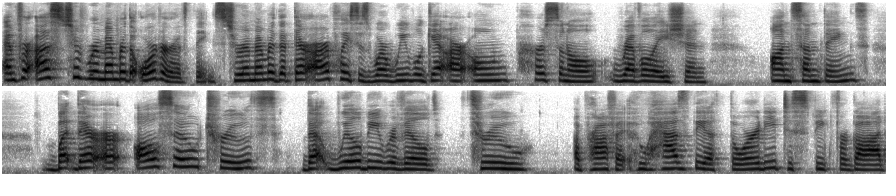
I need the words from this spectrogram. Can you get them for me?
And for us to remember the order of things, to remember that there are places where we will get our own personal revelation on some things, but there are also truths that will be revealed through a prophet who has the authority to speak for God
